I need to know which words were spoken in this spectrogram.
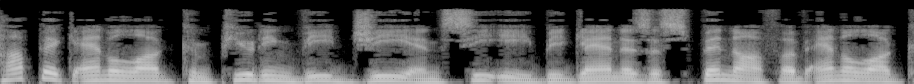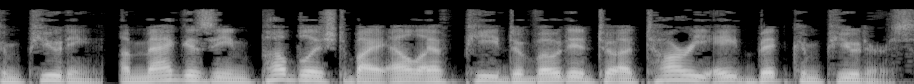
Topic analog computing VG and CE began as a spin-off of Analog Computing, a magazine published by LFP devoted to Atari 8-bit computers.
